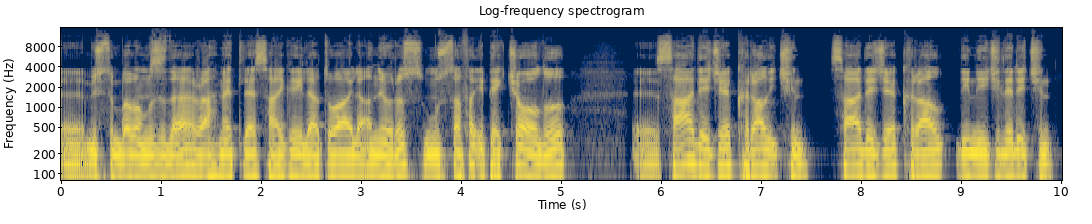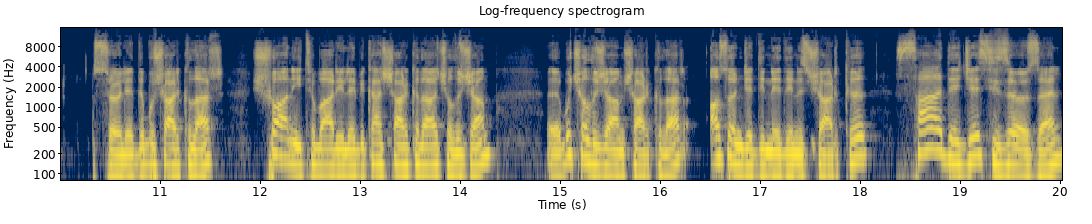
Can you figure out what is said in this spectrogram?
Ee, Müslüm babamızı da rahmetle, saygıyla, duayla anıyoruz. Mustafa İpekçioğlu e, sadece kral için, sadece kral dinleyicileri için söyledi. Bu şarkılar şu an itibariyle birkaç şarkı daha çalacağım. Ee, bu çalacağım şarkılar az önce dinlediğiniz şarkı sadece size özel.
